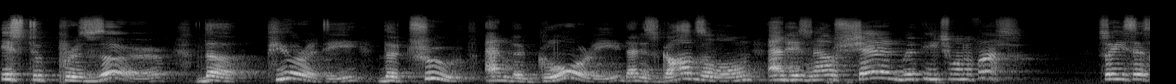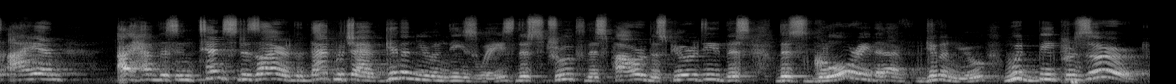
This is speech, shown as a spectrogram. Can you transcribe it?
is to preserve the purity, the truth, and the glory that is God's alone and is now shared with each one of us. So he says, I am I have this intense desire that that which I have given you in these ways, this truth, this power, this purity, this, this glory that I've given you, would be preserved.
